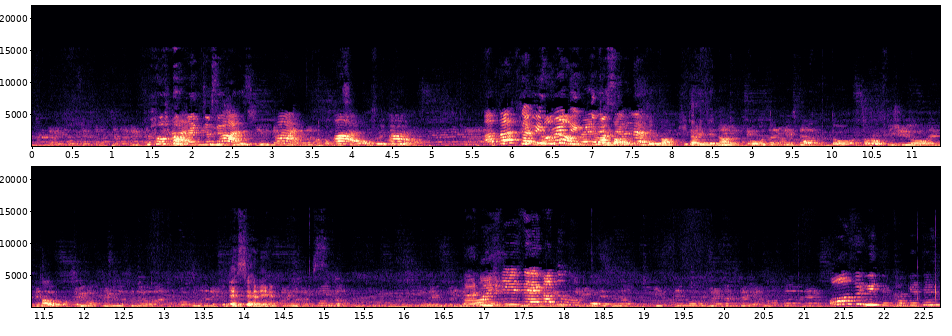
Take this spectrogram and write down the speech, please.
大混戦となった長い。めっちゃ狭い。はい。なんかもう増えてるよなあ、確かにどんどん増えてます。か本とトロフィーとタオル持ってるの。ですよね。美味しい生活持ってるね多すぎて欠けてる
